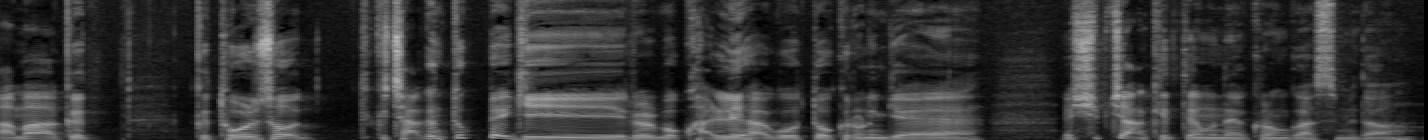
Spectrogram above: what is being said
아마 그, 그 돌솥 그 작은 뚝배기를 뭐 관리하고 또 그러는 게 쉽지 않기 때문에 그런 것 같습니다.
